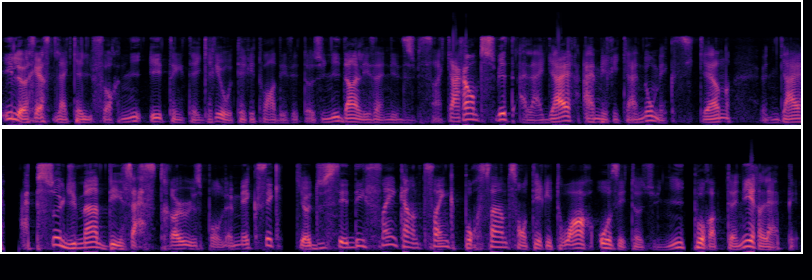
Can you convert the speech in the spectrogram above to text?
et le reste de la Californie est intégré au territoire des États-Unis dans les années 1840 suite à la guerre américano-mexicaine, une guerre absolument désastreuse pour le Mexique qui a dû céder 55% de son territoire aux États-Unis pour obtenir la paix.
